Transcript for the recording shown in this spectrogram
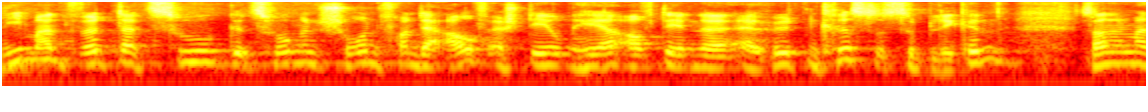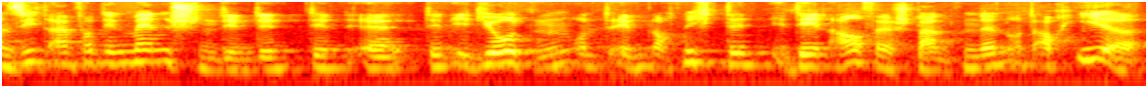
niemand wird dazu gezwungen, schon von der Auferstehung her auf den erhöhten Christus zu blicken, sondern man sieht einfach den Menschen, den, den, den, den Idioten und eben noch nicht den, den Auferstandenen. Und auch hier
